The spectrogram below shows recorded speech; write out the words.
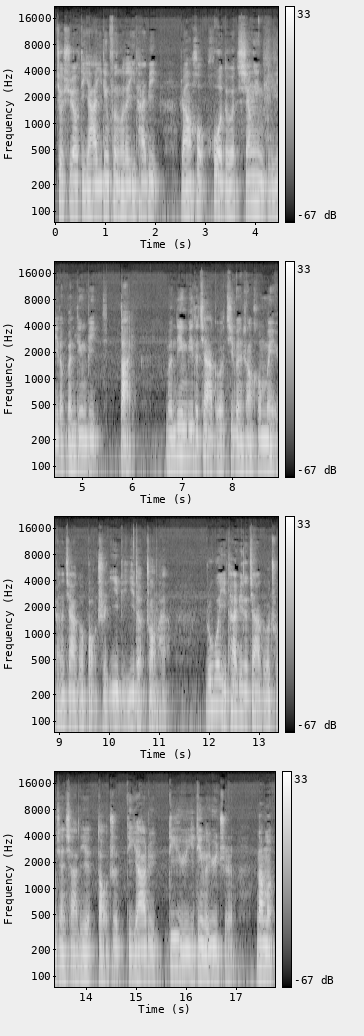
就需要抵押一定份额的以太币。然后获得相应比例的稳定币贷，稳定币的价格基本上和美元的价格保持一比一的状态。如果以太币的价格出现下跌，导致抵押率低于一定的阈值，那么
